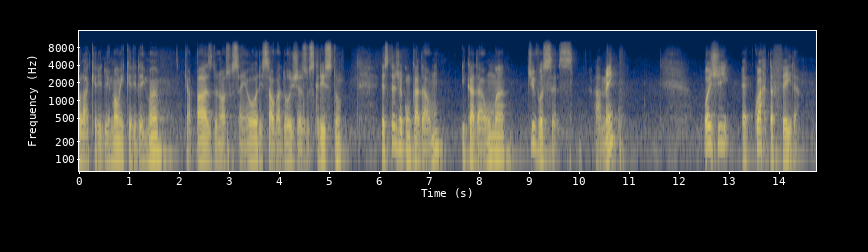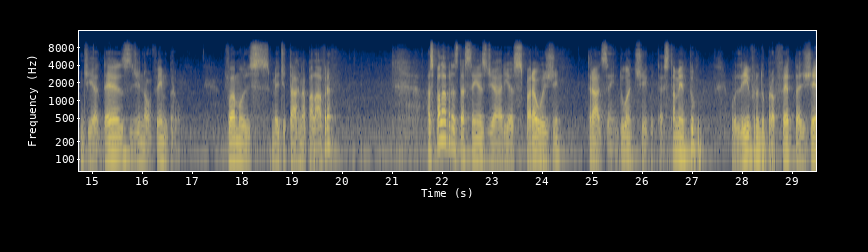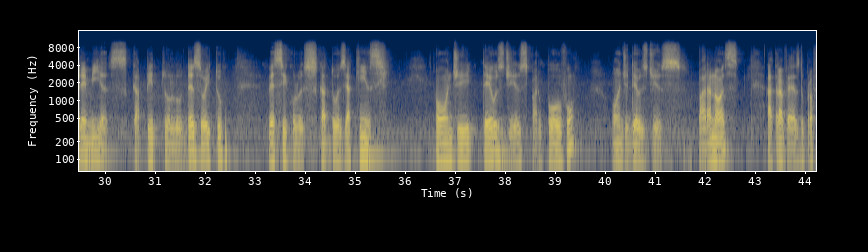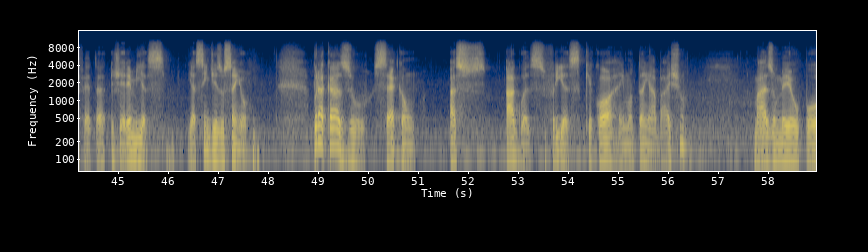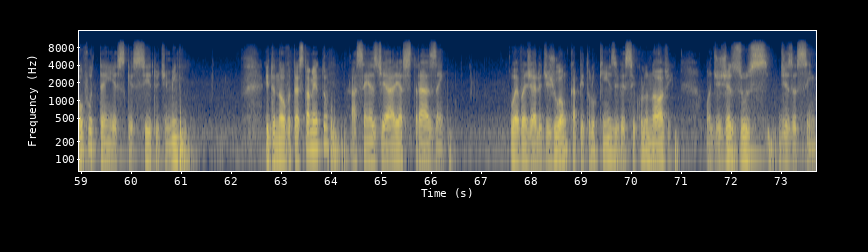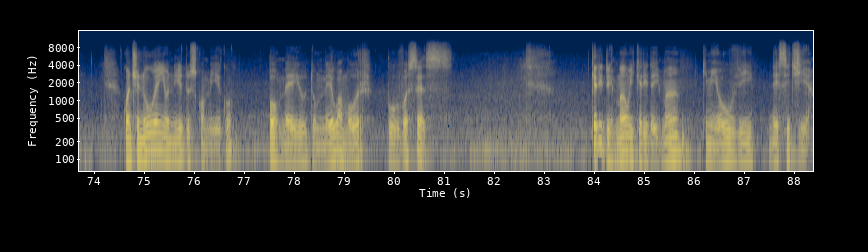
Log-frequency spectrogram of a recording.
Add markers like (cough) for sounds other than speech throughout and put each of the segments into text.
Olá, querido irmão e querida irmã, que a paz do nosso Senhor e Salvador Jesus Cristo esteja com cada um e cada uma de vocês. Amém? Hoje é quarta-feira, dia 10 de novembro. Vamos meditar na palavra? As palavras das senhas diárias para hoje trazem do Antigo Testamento o livro do profeta Jeremias, capítulo 18, versículos 14 a 15, onde Deus diz para o povo, onde Deus diz para nós, através do profeta Jeremias. E assim diz o Senhor: Por acaso secam as águas frias que correm montanha abaixo? Mas o meu povo tem esquecido de mim. E do Novo Testamento, as senhas diárias trazem o Evangelho de João, capítulo 15, versículo 9, onde Jesus diz assim: Continuem unidos comigo por meio do meu amor por vocês. Querido irmão e querida irmã que me ouve nesse dia.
